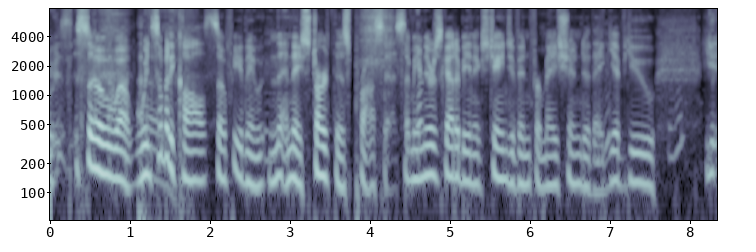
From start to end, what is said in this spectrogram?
ears. so uh, when somebody calls Sophie they, and they start this process, I mean, Yep. there's got to be an exchange of information. Do Mm-hmm. they give you, you?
